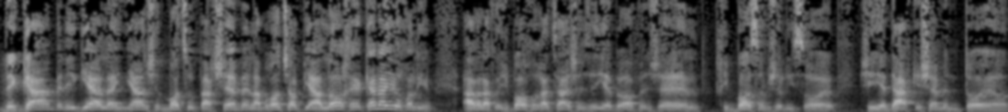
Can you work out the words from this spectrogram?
וגם בנגיע לעניין של מוצו פח שמן, למרות שעל פי הלוכה כן היו יכולים, אבל הקדוש ברוך הוא רצה שזה יהיה באופן של חיבוסם של ישראל, שיהיה דווקא שמן טוהר,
